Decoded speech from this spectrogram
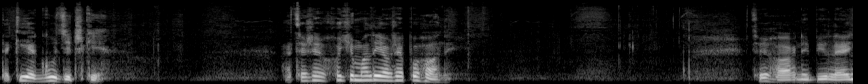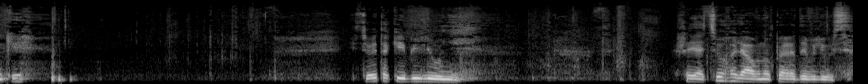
Такі як гудзички. А це вже хоч і малий, а вже поганий. Цей гарний, біленький. І цей такий білюній. Ще я цю галявину передивлюся.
